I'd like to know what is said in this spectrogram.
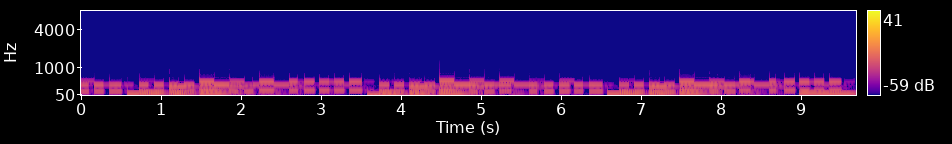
Thank you.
